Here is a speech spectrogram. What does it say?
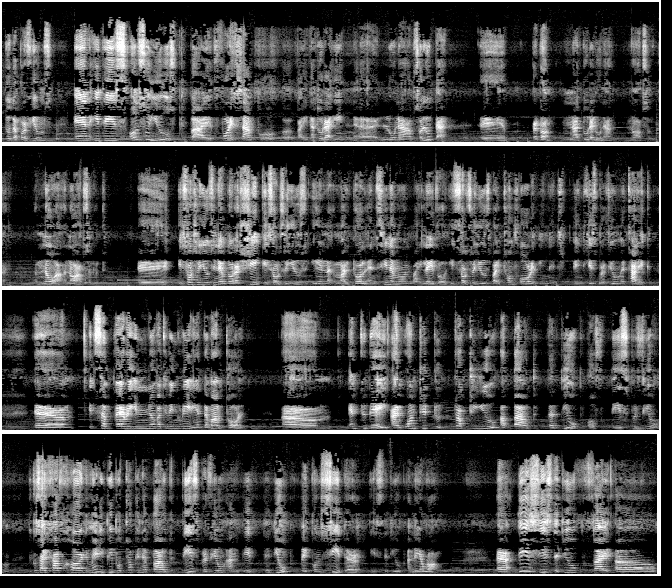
to the perfumes. And it is also used by, for example, uh, by Natura in uh, Luna Absoluta, uh, pardon, Natura Luna, no Absoluta, no, no Absolute. Uh, it's also used in Eudora Chic, it's also used in Maltol and Cinnamon by Label, it's also used by Tom Ford in, its, in his perfume Metallic. Um, it's a very innovative ingredient, the maltol. Um, and today I wanted to talk to you about the dupe of this perfume because I have heard many people talking about this perfume and this, the dupe they consider is the tube and they are wrong. Uh, this is the tube by uh,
